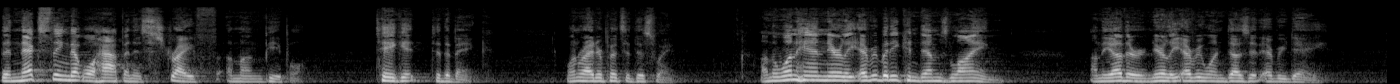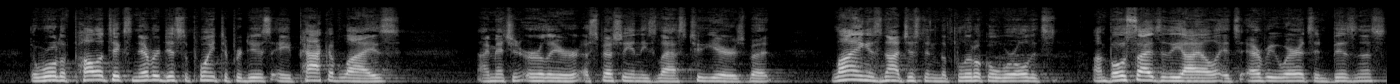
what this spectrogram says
the next thing that will happen is strife among people. Take it to the bank. One writer puts it this way on the one hand, nearly everybody condemns lying. On the other, nearly everyone does it every day. The world of politics never disappoint to produce a pack of lies. I mentioned earlier, especially in these last two years, but lying is not just in the political world. It's on both sides of the aisle. It's everywhere. It's in business.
